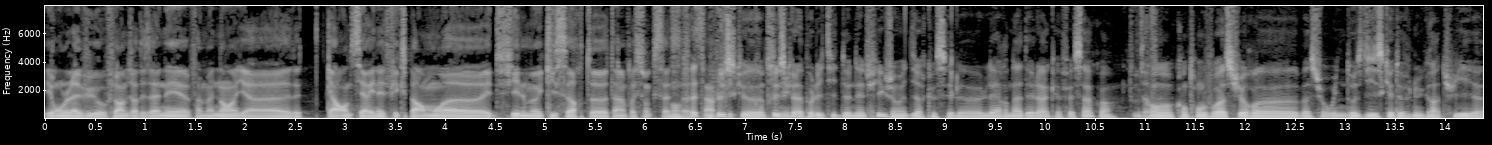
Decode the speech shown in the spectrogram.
et on l'a vu au fur et à mesure des années enfin maintenant il y a 40 séries Netflix par mois euh, et de films qui sortent euh, t'as l'impression que ça, en ça- fait, plus que, plus que la politique de Netflix, j'ai envie de dire que c'est l'ère Nadella qui a fait ça, quoi. Tout à Quand, quand on le voit sur, euh, bah, sur Windows 10 qui est devenu gratuit euh,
